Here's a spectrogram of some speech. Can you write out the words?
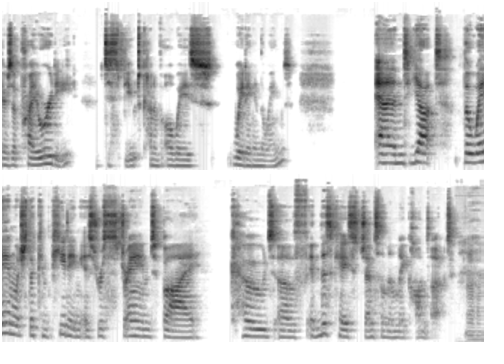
there's a priority dispute kind of always waiting in the wings. And yet, the way in which they're competing is restrained by codes of, in this case, gentlemanly conduct, Uh-huh.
